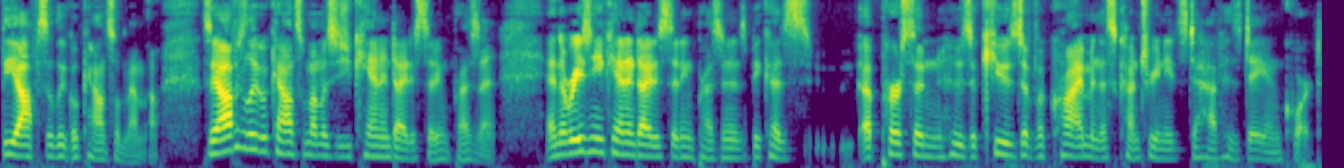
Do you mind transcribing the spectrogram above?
the Office of Legal Counsel memo. So the Office of Legal Counsel memo says you can't indict a sitting president. And the reason you can't indict a sitting president is because a person who's accused of a crime in this country needs to have his day in court.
